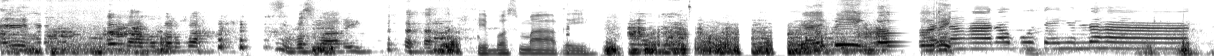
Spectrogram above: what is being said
Ay, nakamotor pa. si Boss Maki. si Boss Maki. Magandang araw po sa inyong lahat.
